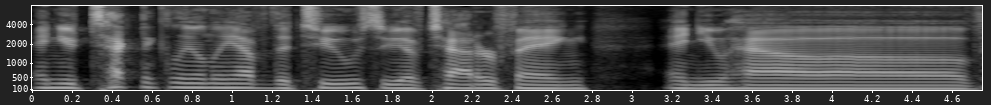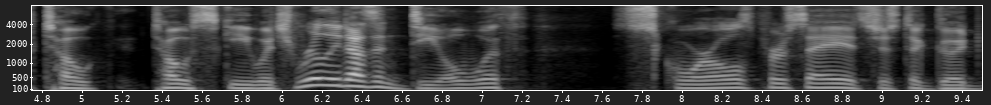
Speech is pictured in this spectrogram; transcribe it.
and you technically only have the two, so you have Chatterfang and you have to- Toski, which really doesn't deal with squirrels per se. It's just a good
